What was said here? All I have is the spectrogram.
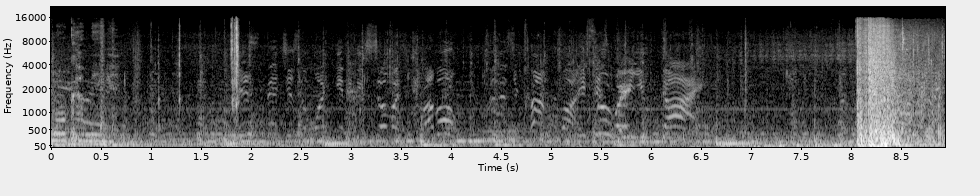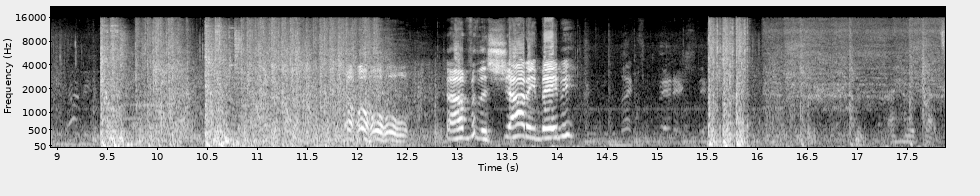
More coming. This bitch is the one giving me so much trouble? So this is compromise. This is where you die. Oh, time for the shotty, baby. Let's finish this. I hope that's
